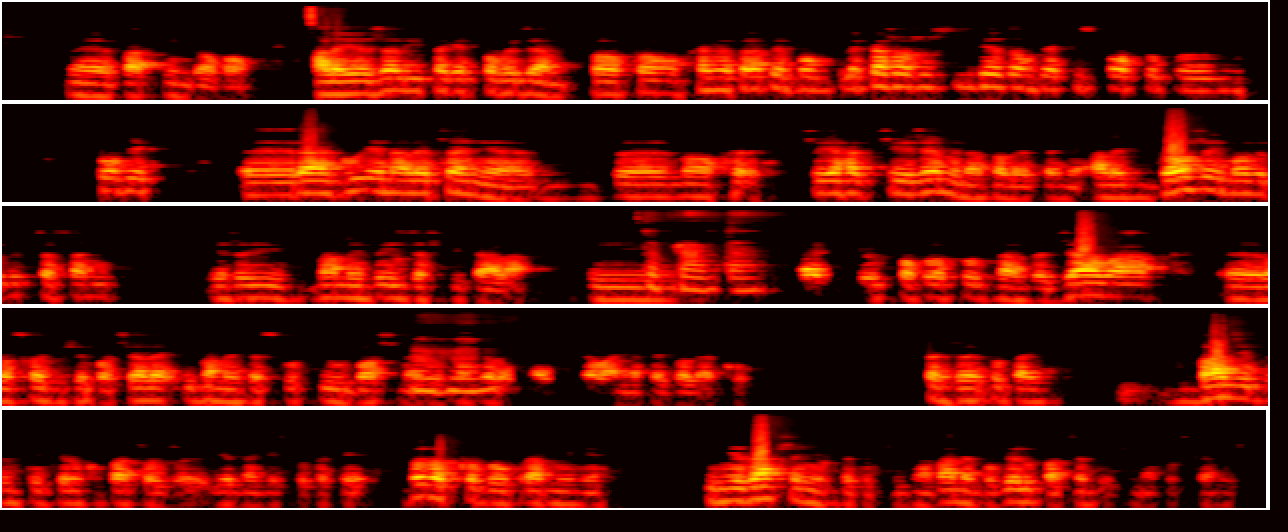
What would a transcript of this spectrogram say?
parkingową. Ale jeżeli, tak jak powiedziałem, to, to chemioterapię, bo lekarze oczywiście wiedzą, w jaki sposób człowiek e, E, reaguje na leczenie. No, przyjechać przyjedziemy na to leczenie, ale gorzej może być czasami, jeżeli mamy wyjść ze szpitala. I to prawda. Już po prostu w nas działa, e, rozchodzi się po ciele i mamy te skutki uboczne mhm. działania tego leku. Także tutaj bardziej bym w tym kierunku patrzył, że jednak jest to takie dodatkowe uprawnienie i nie zawsze niestety przyznawane, bo wielu pacjentów się na to skarży.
